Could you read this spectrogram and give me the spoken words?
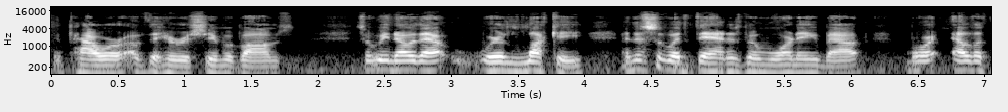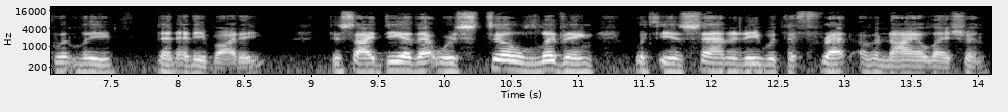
the power of the Hiroshima bombs. So we know that we're lucky. And this is what Dan has been warning about more eloquently than anybody. This idea that we're still living with the insanity, with the threat of annihilation,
